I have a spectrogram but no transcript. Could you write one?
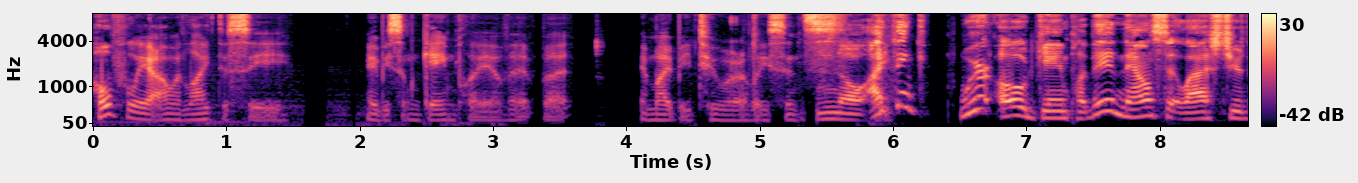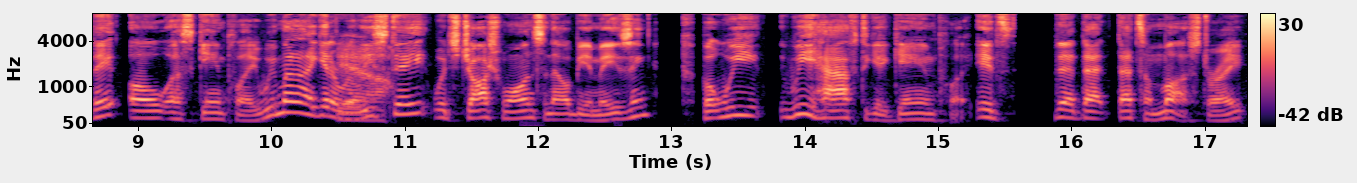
Hopefully, I would like to see maybe some gameplay of it, but it might be too early since No, I think we're owed gameplay. They announced it last year. They owe us gameplay. We might not get a Yeah. release date, which Josh wants, and that would be amazing. But we we have to get gameplay. It's that that that's a must, right?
